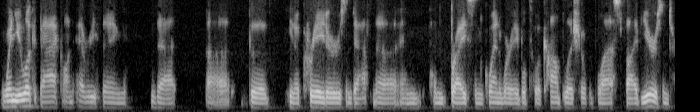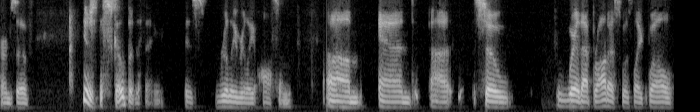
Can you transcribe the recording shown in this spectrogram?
when you look back on everything that uh, the you know creators and Dafna and and Bryce and Gwen were able to accomplish over the last five years in terms of you know just the scope of the thing is really really awesome. Um, and uh, so where that brought us was like, well,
